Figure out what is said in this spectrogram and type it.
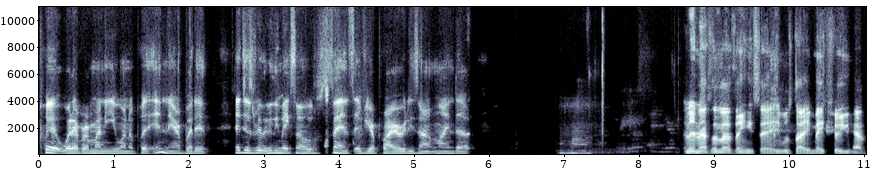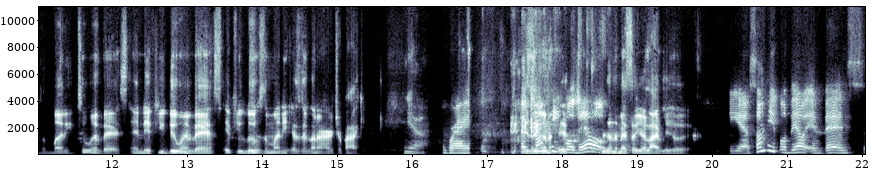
put whatever money you want to put in there. But it it just really really makes no sense if your priorities aren't lined up. Mhm. And then that's another thing he said. He was like, make sure you have the money to invest. And if you do invest, if you lose the money, is it going to hurt your pocket? Yeah, Right. Is Because some gonna- people they'll It's going to mess up your livelihood. yeah, some people they'll invest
